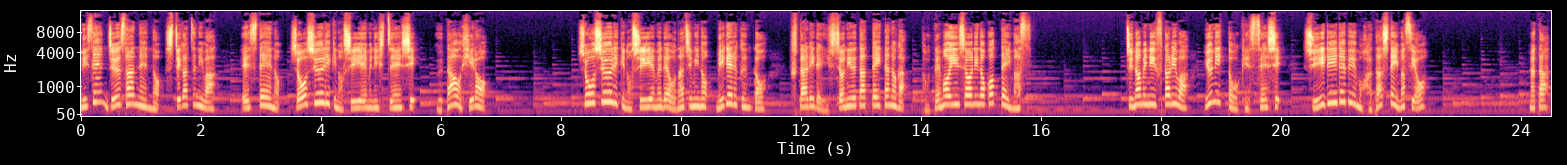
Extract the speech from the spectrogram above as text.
2013年の7月にはエステーの消臭力の CM に出演し歌を披露。消臭力の CM でおなじみのミゲル君と二人で一緒に歌っていたのがとても印象に残っています。ちなみに二人はユニットを結成し CD デビューも果たしていますよ。また、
